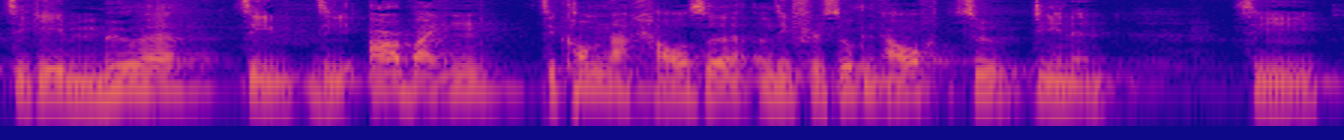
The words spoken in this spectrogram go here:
sie geben Mühe, sie, sie arbeiten, sie kommen nach Hause und sie versuchen auch zu dienen. Sie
